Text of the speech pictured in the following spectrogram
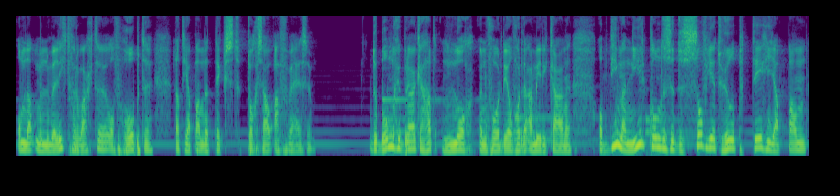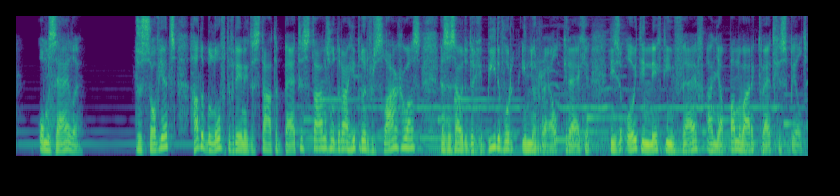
omdat men wellicht verwachtte of hoopte dat Japan de tekst toch zou afwijzen. De bom gebruiken had nog een voordeel voor de Amerikanen. Op die manier konden ze de Sovjethulp tegen Japan omzeilen. De Sovjets hadden beloofd de Verenigde Staten bij te staan zodra Hitler verslagen was en ze zouden er gebieden voor in ruil krijgen die ze ooit in 1905 aan Japan waren kwijtgespeeld.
